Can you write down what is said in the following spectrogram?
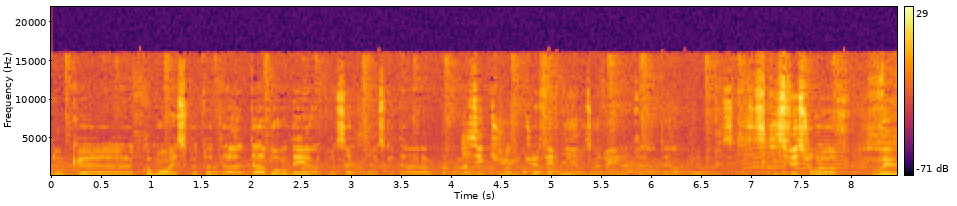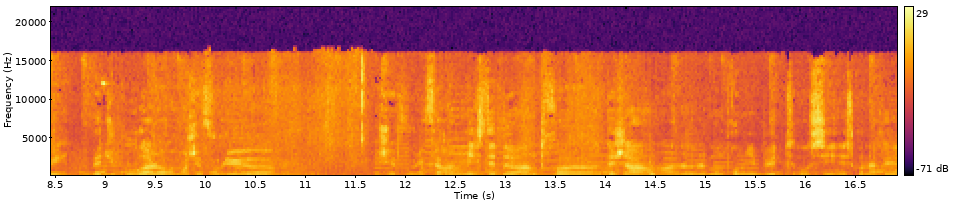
Donc euh, comment est-ce que toi tu as, abordé un peu ça? Comment est-ce que tu Qui c'est que tu, as fait venir? Est-ce que tu peux nous présenter un peu ce qui, se fait sur le off Oui, oui. Ben, du coup, alors moi j'ai voulu j'ai voulu faire un mix des deux entre déjà mon premier but aussi et ce qu'on avait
